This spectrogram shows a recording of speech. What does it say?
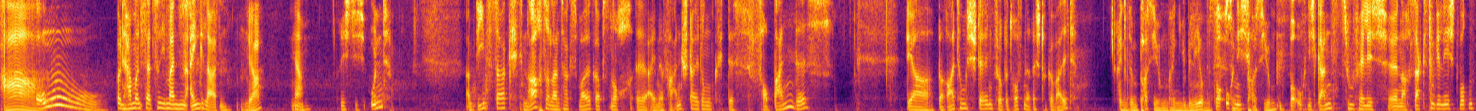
Ah, und haben uns dazu jemanden eingeladen. ja? Ja. Richtig. Und am Dienstag nach der Landtagswahl gab es noch äh, eine Veranstaltung des Verbandes der Beratungsstellen für Betroffene rechter Gewalt. Ein Symposium, ein War Jubiläumssymposium. War auch nicht ganz zufällig äh, nach Sachsen gelegt worden.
